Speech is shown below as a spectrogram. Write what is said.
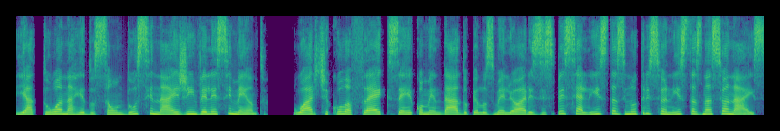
e atua na redução dos sinais de envelhecimento. O Articula Flex é recomendado pelos melhores especialistas e nutricionistas nacionais.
